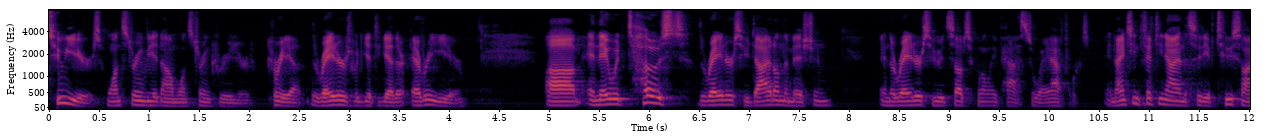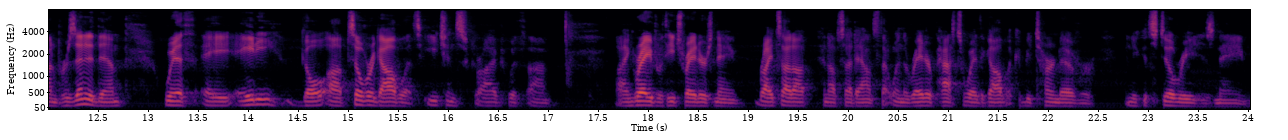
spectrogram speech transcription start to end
two years, once during Vietnam, once during Korea. The Raiders would get together every year, um, and they would toast the Raiders who died on the mission and the Raiders who had subsequently passed away afterwards. In 1959, the city of Tucson presented them with a 80 gold, uh, silver goblets, each inscribed with um, uh, engraved with each Raider's name, right side up and upside down, so that when the Raider passed away, the goblet could be turned over and you could still read his name.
